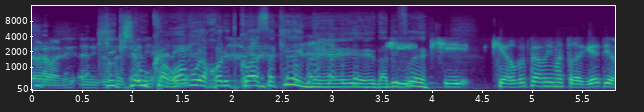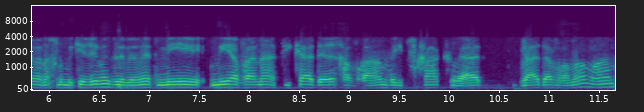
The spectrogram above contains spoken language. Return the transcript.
לא. לא, כי כשהוא קרוב הוא יכול לתקוע סכין, עדיף... כי הרבה פעמים הטרגדיה, ואנחנו מכירים את זה באמת מיוון העתיקה דרך אברהם ויצחק ועד, ועד אברהם אברהם,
